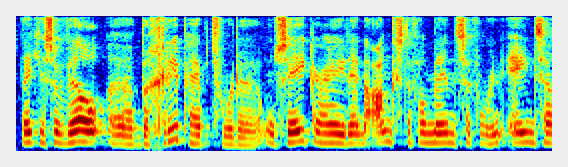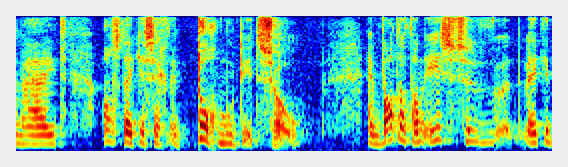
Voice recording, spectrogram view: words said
Dat je zowel eh, begrip hebt voor de onzekerheden en de angsten van mensen, voor hun eenzaamheid, als dat je zegt, en toch moet dit zo. En wat dat dan is, weet je,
